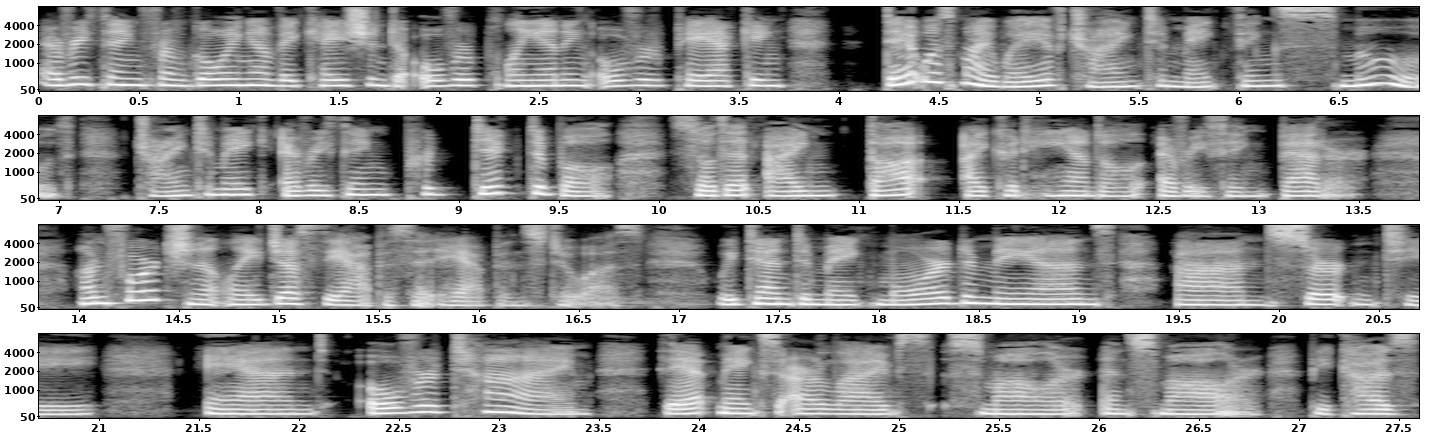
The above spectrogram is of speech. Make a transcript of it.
Everything from going on vacation to over planning, over packing that was my way of trying to make things smooth, trying to make everything predictable so that I thought I could handle everything better. Unfortunately, just the opposite happens to us. We tend to make more demands on certainty and over time, that makes our lives smaller and smaller because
